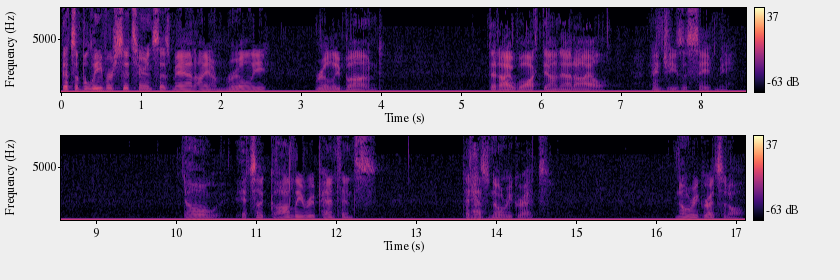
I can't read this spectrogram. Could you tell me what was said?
that's a believer sits here and says, Man, I am really, really bummed that I walked down that aisle and Jesus saved me. No, it's a godly repentance that has no regret. No regrets at all.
